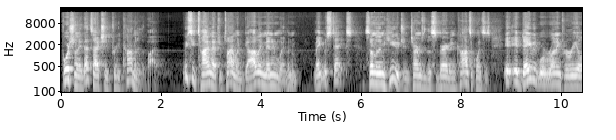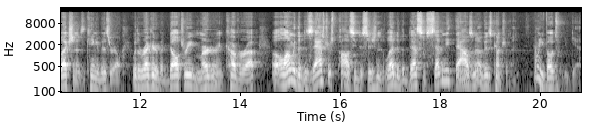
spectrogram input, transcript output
Fortunately, that's actually pretty common in the Bible. We see time after time when godly men and women make mistakes, some of them huge in terms of the severity and consequences. If David were running for re-election as the king of Israel with a record of adultery, murder, and cover-up, along with a disastrous policy decision that led to the deaths of 70,000 of his countrymen, how many votes would he get?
